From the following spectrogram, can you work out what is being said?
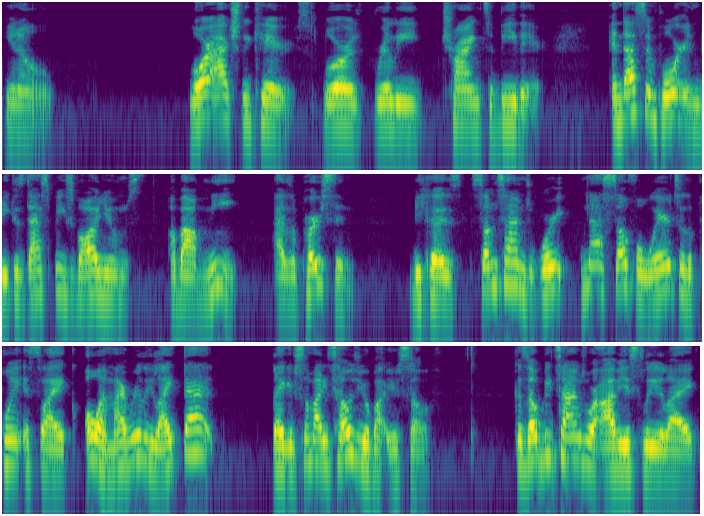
you know, Laura actually cares. Laura's really trying to be there. And that's important because that speaks volumes about me as a person because sometimes we're not self aware to the point it's like, oh, am I really like that? Like if somebody tells you about yourself. Cuz there'll be times where obviously like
